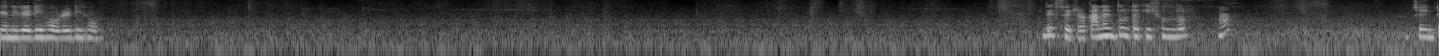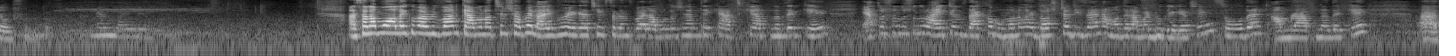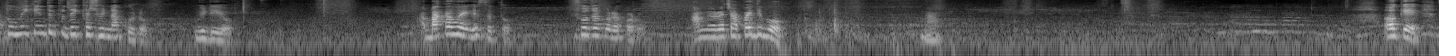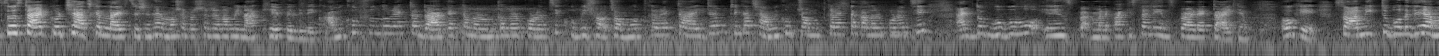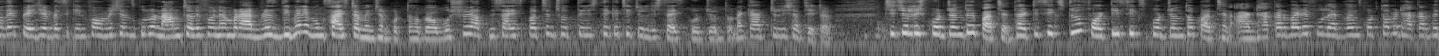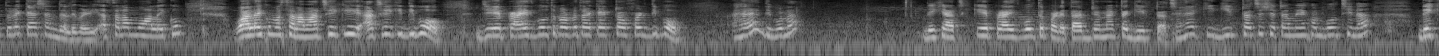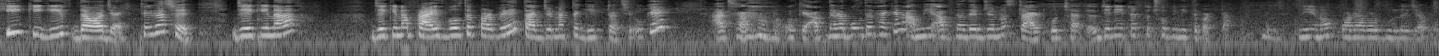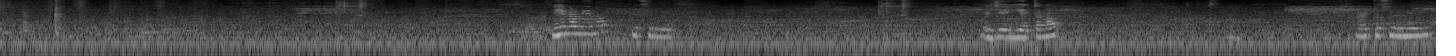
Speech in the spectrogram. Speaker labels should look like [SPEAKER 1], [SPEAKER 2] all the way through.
[SPEAKER 1] Jenny ready হও ready হও দেখছ এটার কানের দুলটা কি সুন্দর? হ্যাঁ? চেইনটাও সুন্দর। আসসালামু আলাইকুম এভরিওয়ান কেমন আছেন সবাই? লাইভ হয়ে গেছে এক্সেলেন্স বাই লাবণ্য চ্যানেল থেকে। আজকে আপনাদেরকে এত সুন্দর সুন্দর আইটেমস দেখাবো। মনে হয় দশটা ডিজাইন আমাদের আবার ঢুকে গেছে। সো দ্যাট আমরা আপনাদেরকে তুমি কিন্তু একটু দেখে শুই না করো ভিডিও বাঁকা হয়ে গেছে তো। সোজা করে করো। আমি ওরা চাপাই দিব? না। ওকে সো স্টার্ট করছি আজকের লাইভ সেশন হ্যাঁ মশা টশা যেন আমি না খেয়ে ফেলি, দেখো। আমি খুব সুন্দর একটা ডার্ক একটা মেরুন কালার পরেছি, খুবই চমৎকার একটা আইটেম ঠিক আছে? আমি খুব চমৎকার একটা কালার পরেছি, একদম হুবহু মানে পাকিস্তানি ইন্সপায়ার্ড একটা আইটেম ওকে সো আমি একটু বলে দিই, আমাদের পেজের বেসিক ইনফরমেশনগুলো, নাম টেলিফোন নাম্বার অ্যাড্রেস দিবেন এবং সাইজটা মেনশন করতে হবে। অবশ্যই আপনি সাইজ পাচ্ছেন ছত্রিশ থেকে ছিচল্লিশ সাইজ পর্যন্ত, নাকি আটচল্লিশ আছে এটার? ছিচল্লিশ পর্যন্তই পাচ্ছেন thirty six to forty six পর্যন্ত পাচ্ছেন। আর ঢাকার বাইরে ফুল অ্যাডভান্স করতে হবে, ঢাকার ভেতরে ক্যাশ অন ডেলিভারি আসসালামু আলাইকুম। ওয়ালাইকুম আসসালাম। আছে কি আছে কি দিব? যে প্রাইস বলতে পারবে তাকে একটা অফার দিব? হ্যাঁ দিব না? দেখি আজকে প্রাইস বলতে পারে, তার জন্য একটা গিফট আছে। হ্যাঁ কি গিফট আছে সেটা আমি এখন বলছি না। দেখি কি গিফট দেওয়া যায়, ঠিক আছে? যে কিনা যে কিনা প্রাইস বলতে পারবে, তার জন্য একটা গিফট আছে, ওকে? আচ্ছা ওকে, আপনারা বলতে থাকেন, আমি আপনাদের জন্য স্টার্ট করছি। জেনে এটার তো ছবি নিতে পারতাম। নিয়ে নাও, পরে আবার ভুলে যাব। নিয়ে নাও নিয়ে নাও কিছু ওই যে ইয়েটা নাও।
[SPEAKER 2] আরেকটা ছবি নিবি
